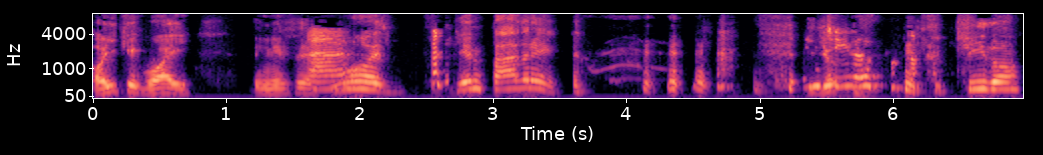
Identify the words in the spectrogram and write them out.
Oye, qué guay. Y me dice, ah. no, es bien padre. chido. chido.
